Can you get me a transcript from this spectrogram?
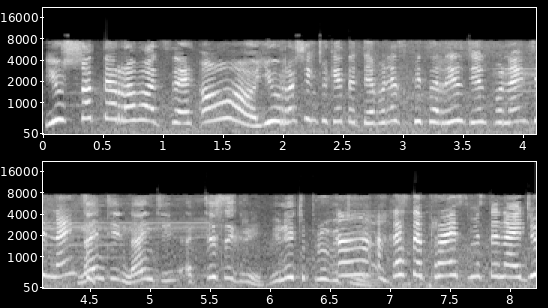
You shot the robots there. Oh, you rushing to get the Debonairs Pizza real deal for 1990. 1990? I disagree. You need to prove it to Ah, me. that's the price, Mr. Naidu.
